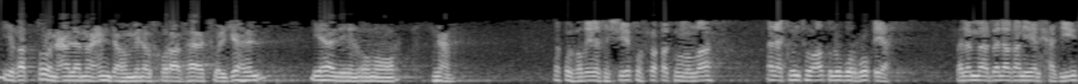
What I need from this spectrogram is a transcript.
يغطون على ما عندهم من الخرافات والجهل بهذه الأمور. نعم. يقول فضيلة الشيخ وفقكم الله أنا كنت أطلب الرقية فلما بلغني الحديث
